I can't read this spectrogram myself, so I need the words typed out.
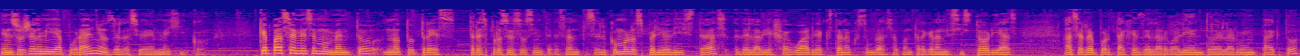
en social media por años de la Ciudad de México. ¿Qué pasa en ese momento? Noto tres, tres procesos interesantes. El cómo los periodistas de la vieja guardia que están acostumbrados a contar grandes historias, a hacer reportajes de largo aliento, de largo impacto,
